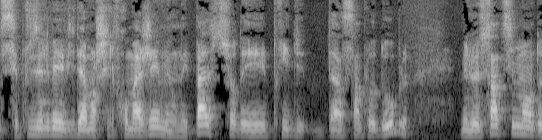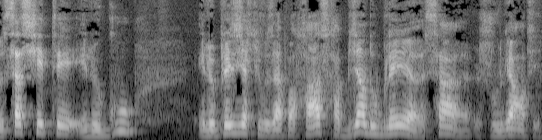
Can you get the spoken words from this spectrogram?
c'est plus élevé évidemment chez le fromager, mais on n'est pas sur des prix du- d'un simple au double. Mais le sentiment de satiété et le goût et le plaisir qu'il vous apportera sera bien doublé, euh, ça, je vous le garantis.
